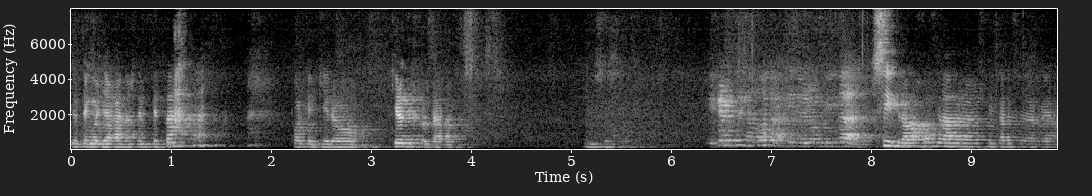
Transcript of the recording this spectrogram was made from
yo tengo ya ganas de empezar, porque quiero, quiero disfrutarlo. ¿Y qué celadora en el hospital? Sí, trabajo celadora en el hospital de Ciudad Real.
